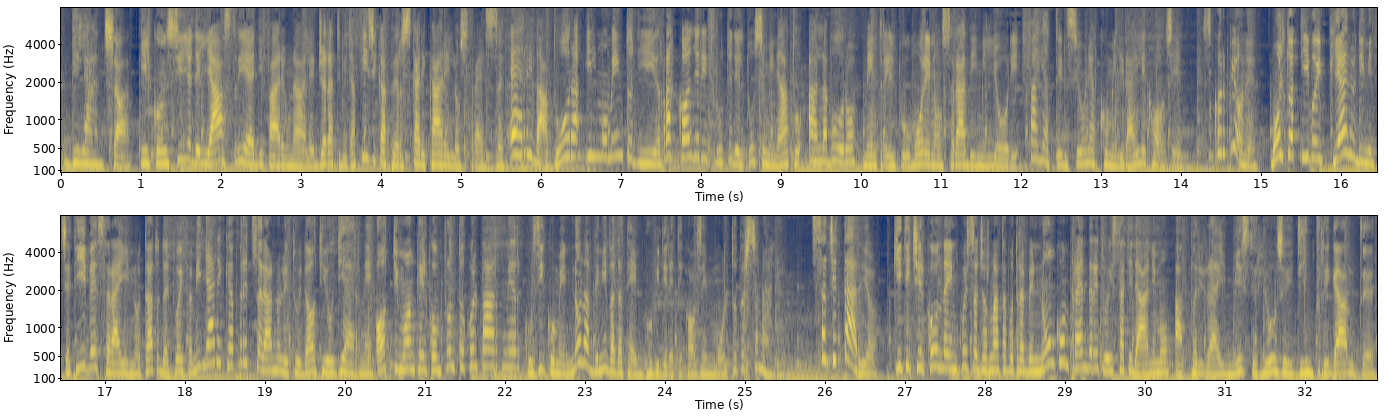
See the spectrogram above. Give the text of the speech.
Bilancia. Il consiglio degli astri è di fare una leggera attività fisica per scaricare lo stress. È arrivato ora il momento di raccogliere i frutti del tuo seminato al lavoro. Mentre il tuo umore non sarà dei migliori, fai attenzione a come dirai le cose. Scorpione. Molto attivo e pieno di iniziative, sarai notato dai tuoi familiari che apprezzeranno le tue doti odierne. Ottimo anche il confronto col partner, così come non avveniva da tempo, vi direte cose molto personali. Sagittario. Chi ti circonda in questa giornata potrebbe non comprendere i tuoi stati d'animo. Apparirai misterioso ed intrigante.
